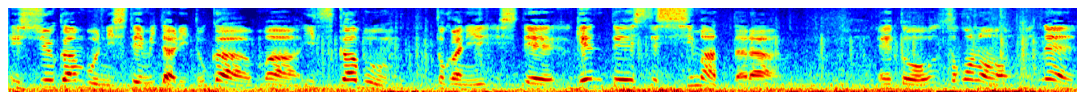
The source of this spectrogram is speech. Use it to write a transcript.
1週間分にしてみたりとか、まあ、5日分とかにして限定してしまったら、えっ、と、そこのね、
